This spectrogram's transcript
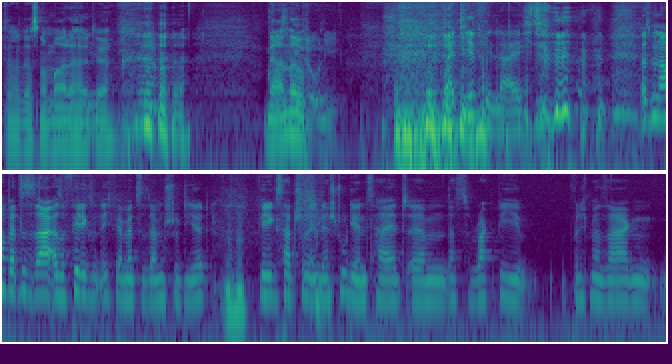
Das Normale halt, ja. ja. eine andere, Bei dir vielleicht. Was man auch dazu sagt, also Felix und ich, wir haben ja zusammen studiert. Mhm. Felix hat schon in der Studienzeit ähm, das Rugby, würde ich mal sagen,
